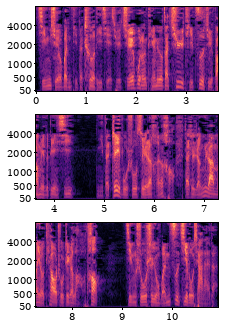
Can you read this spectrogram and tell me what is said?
经学问题的彻底解决，绝不能停留在具体字句方面的辨析。”你的这部书虽然很好，但是仍然没有跳出这个老套。经书是用文字记录下来的，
